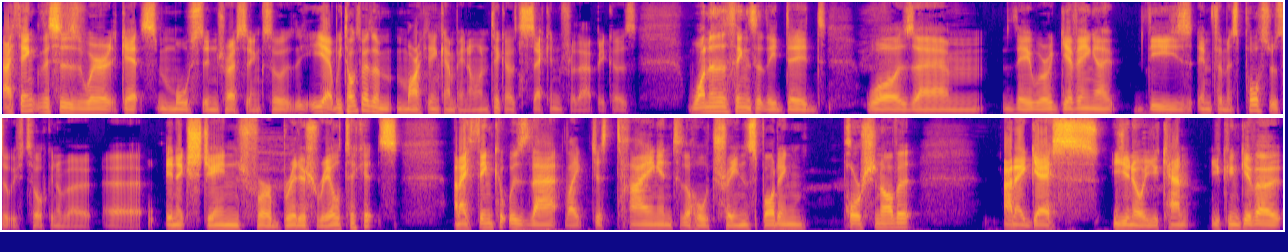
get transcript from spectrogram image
I think this is where it gets most interesting. So yeah, we talked about the marketing campaign. I want to take a second for that because one of the things that they did was um, they were giving out these infamous posters that we've spoken about uh, in exchange for British rail tickets. And I think it was that like just tying into the whole train spotting portion of it. And I guess, you know, you can't you can give out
